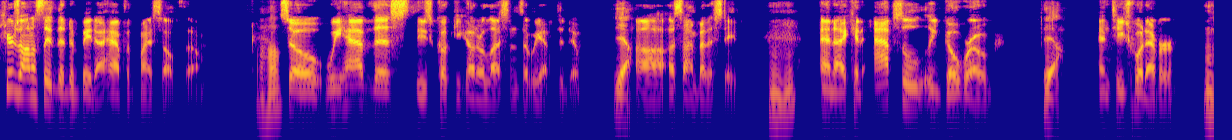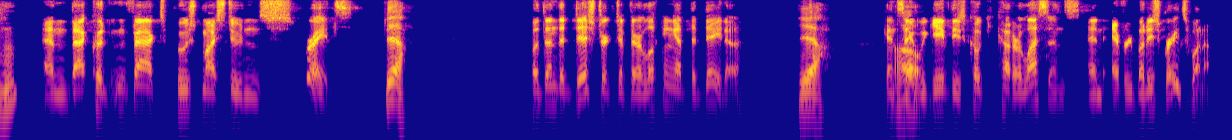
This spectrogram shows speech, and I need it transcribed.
here's honestly the debate I have with myself though. Uh huh. So we have this these cookie cutter lessons that we have to do. Yeah. Uh, assigned by the state. Mhm. And I can absolutely go rogue. Yeah. And teach whatever. Mm-hmm. And that could in fact boost my students' grades. Yeah. But then the district, if they're looking at the data, Yeah. Can say Oh. we gave these cookie cutter lessons and everybody's grades went up.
